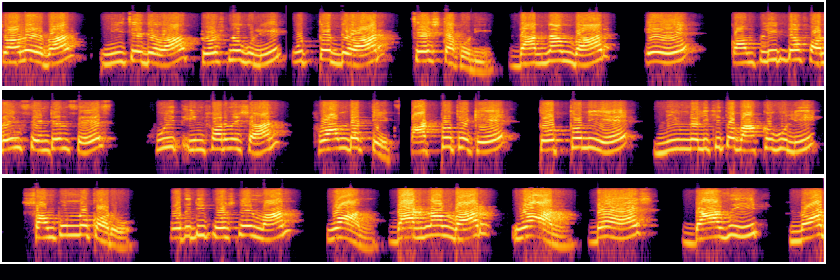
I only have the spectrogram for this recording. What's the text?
চলো এবার নিচে দেওয়া প্রশ্নগুলির উত্তর দেওয়ার চেষ্টা করি। দাগ number A complete the following sentences with information from the text পাঠ্য থেকে তথ্য নিয়ে নিম্নলিখিত বাক্যগুলি সম্পূর্ণ করো। প্রতিটি প্রশ্নের মান ওয়ান দাগ number one dash does it not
